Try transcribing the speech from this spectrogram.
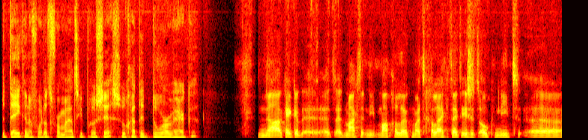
betekenen voor dat formatieproces? Hoe gaat dit doorwerken? Nou, kijk, het, het, maakt het niet makkelijk, maar tegelijkertijd is het ook niet uh,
